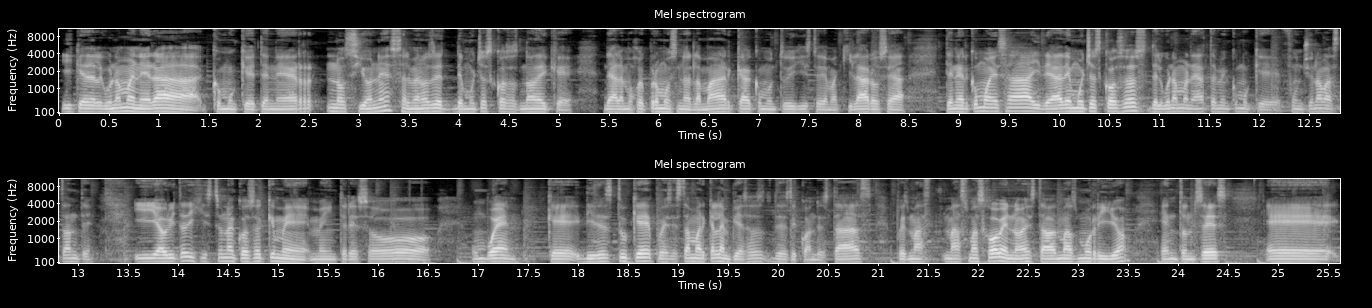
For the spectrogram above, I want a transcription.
y que de alguna manera como que tener nociones, al menos de, muchas cosas, ¿no? De que de a lo mejor promocionar la marca, como tú dijiste, de maquilar, o sea, tener como esa idea de muchas cosas, de alguna manera también como que funciona bastante. Y ahorita dijiste una cosa que me, me interesó un buen, que dices tú que pues esta marca la empiezas desde cuando estás pues más, más, más joven, ¿no? Estabas más morrillo, entonces... Eh,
